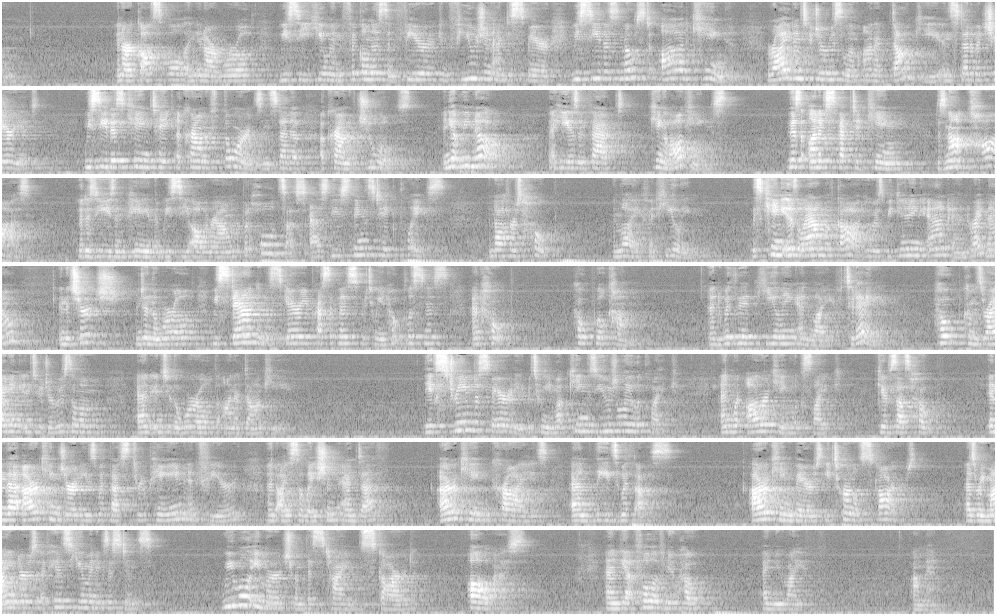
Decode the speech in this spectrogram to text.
In our gospel and in our world, we see human fickleness and fear, confusion and despair. We see this most odd king ride into Jerusalem on a donkey instead of a chariot. We see this king take a crown of thorns instead of a crown of jewels. And yet we know that he is, in fact, king of all kings. This unexpected king does not cause the disease and pain that we see all around, but holds us as these things take place and offers hope and life and healing. This King is Lamb of God who is beginning and end. Right now, in the church and in the world, we stand in the scary precipice between hopelessness and hope. Hope will come, and with it, healing and life. Today, hope comes riding into Jerusalem and into the world on a donkey. The extreme disparity between what kings usually look like and what our King looks like gives us hope in that our King journeys with us through pain and fear and isolation and death. Our King cries and leads with us. Our King bears eternal scars as reminders of his human existence. We will emerge from this time scarred, all of us, and yet full of new hope and new life. Amen.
